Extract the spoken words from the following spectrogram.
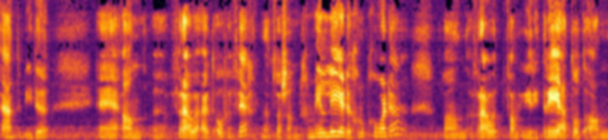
aan te bieden aan vrouwen uit Overvecht. Dat was een gemêleerde groep geworden, van vrouwen van Eritrea tot, aan,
